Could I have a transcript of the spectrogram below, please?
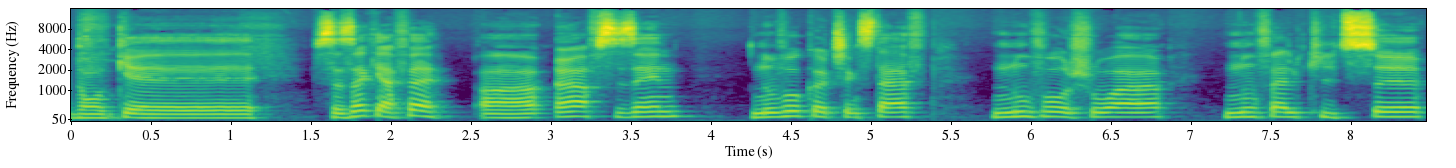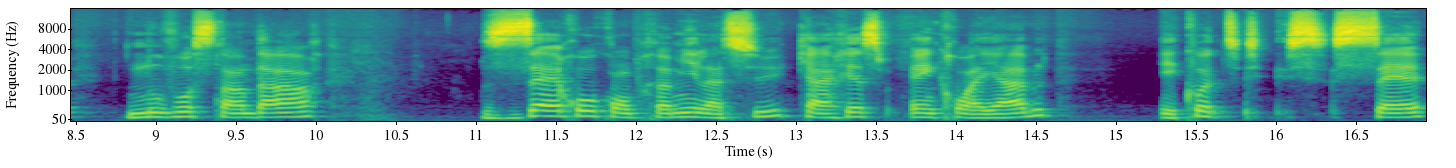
Donc, euh, c'est ça qu'il a fait. En un off-season, nouveau coaching staff, nouveaux joueurs, nouvelle culture, nouveaux standards. Zéro compromis là-dessus. Charisme incroyable. Écoute, c'est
